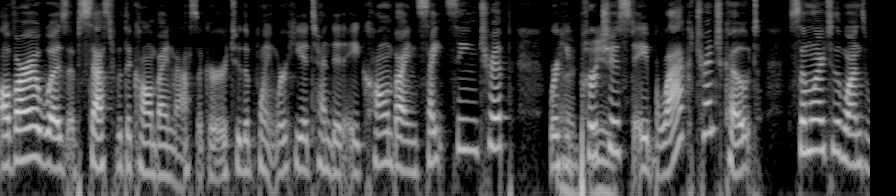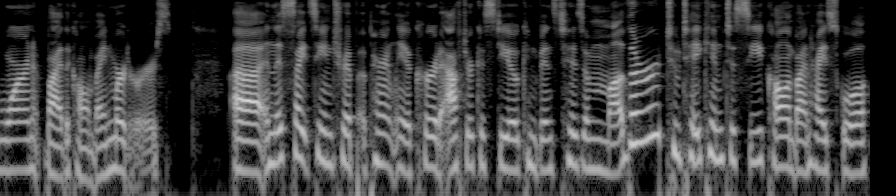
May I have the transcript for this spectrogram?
Alvaro was obsessed with the Columbine massacre to the point where he attended a Columbine sightseeing trip where he Oh, purchased a black trench coat similar to the ones worn by the Columbine murderers. Uh, and this sightseeing trip apparently occurred after Castillo convinced his mother to take him to see Columbine High School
